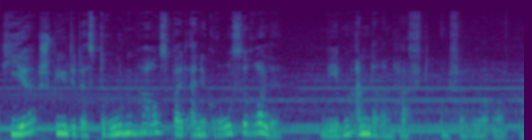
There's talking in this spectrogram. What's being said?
Hier spielte das Drudenhaus bald eine große Rolle, neben anderen Haft- und Verhörorten.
